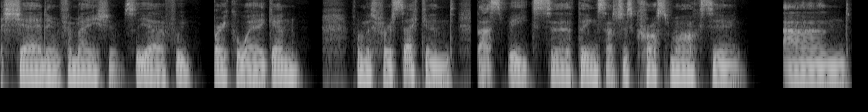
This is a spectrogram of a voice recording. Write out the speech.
shared information. So, yeah, if we break away again from this for a second, that speaks to things such as cross marketing and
